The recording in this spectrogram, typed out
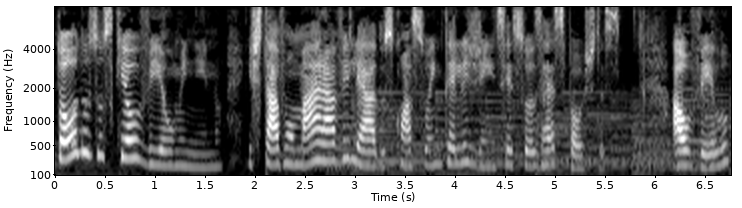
Todos os que ouviam o menino estavam maravilhados com a sua inteligência e suas respostas. Ao vê-lo,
